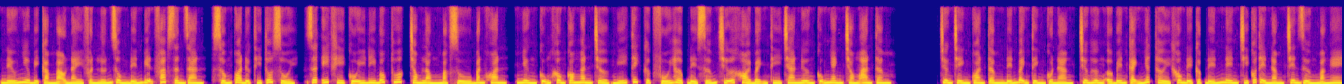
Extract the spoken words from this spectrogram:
nếu như bị cảm mạo này phần lớn dùng đến biện pháp dân gian, sống qua được thì tốt rồi, rất ít khi cố ý đi bốc thuốc, trong lòng mặc dù băn khoăn, nhưng cũng không có ngăn trở, nghĩ tích cực phối hợp để sớm chữa khỏi bệnh thì cha nương cũng nhanh chóng an tâm. Chương trình quan tâm đến bệnh tình của nàng, Trương Hưng ở bên cạnh nhất thời không đề cập đến nên chỉ có thể nằm trên giường mà nghe,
